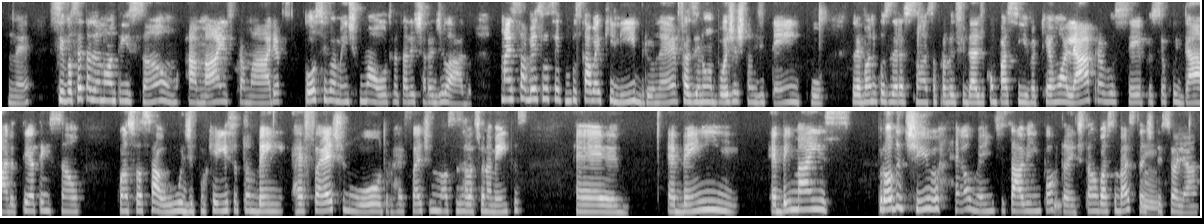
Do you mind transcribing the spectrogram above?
né? Se você está dando uma atenção a mais para uma área, possivelmente uma outra está deixada de lado. Mas talvez se você buscar o equilíbrio, né, fazendo uma boa gestão de tempo, levando em consideração essa produtividade compassiva, que é um olhar para você, para o seu cuidado, ter atenção com a sua saúde, porque isso também reflete no outro, reflete nos nossos relacionamentos, é, é bem é bem mais produtivo, realmente, sabe? Importante. Então, eu gosto bastante Sim. desse olhar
